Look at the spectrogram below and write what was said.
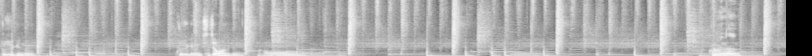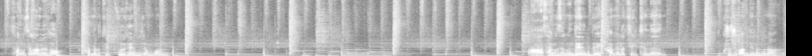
크루즈 기능. 크루즈 기능 진짜 마음에 듭니다. 오. 그러면은 상승하면서 카메라 틸트도 되는지 한번 아 상승은 되는데 카메라 틸트는 크루즈가 안 되는구나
